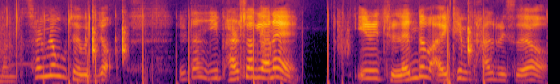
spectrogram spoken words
먼저 설명부터 해보죠. 일단 이 발사기 안에 이 랜덤 아이템이 다 들어있어요.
